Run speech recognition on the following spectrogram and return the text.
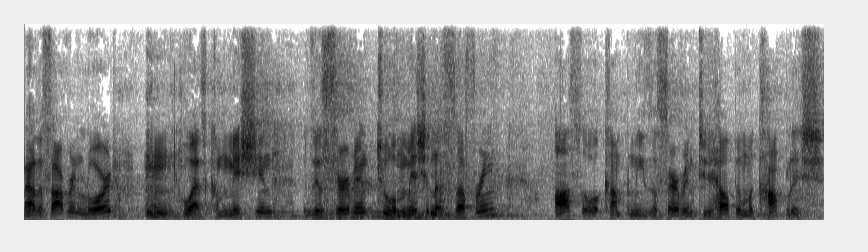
Now, the sovereign Lord, who has commissioned this servant to a mission of suffering, also accompanies the servant to help him accomplish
